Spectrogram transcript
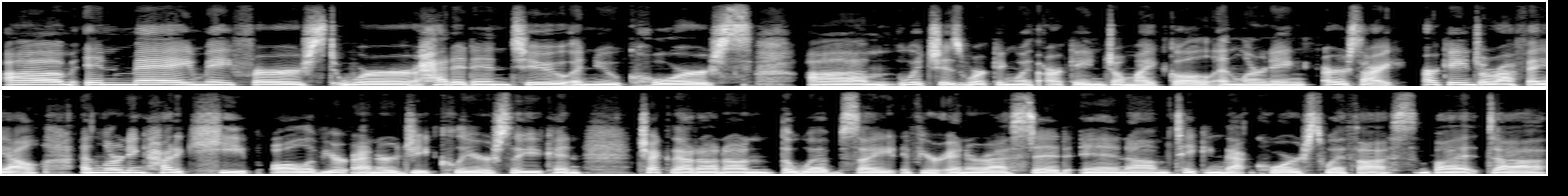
Um, in May, May 1st, we're headed into a new course, um, which is working with Archangel Michael and learning, or sorry, Archangel Raphael and learning how to keep all of your energy clear. So you can check that out on the website if you're interested in um, taking that course with us. But, uh,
